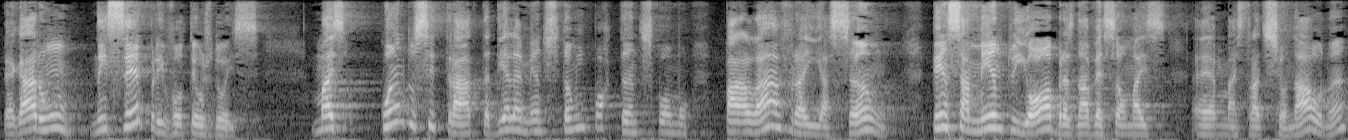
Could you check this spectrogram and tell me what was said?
Pegar um. Nem sempre vou ter os dois. Mas quando se trata de elementos tão importantes como palavra e ação, pensamento e obras, na versão mais, é, mais tradicional, não é?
